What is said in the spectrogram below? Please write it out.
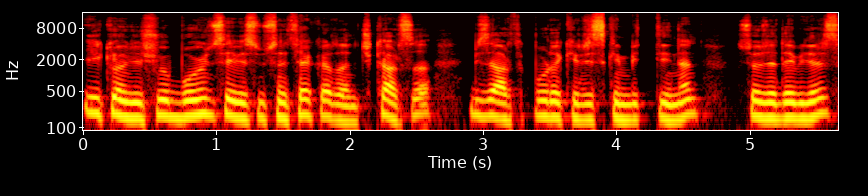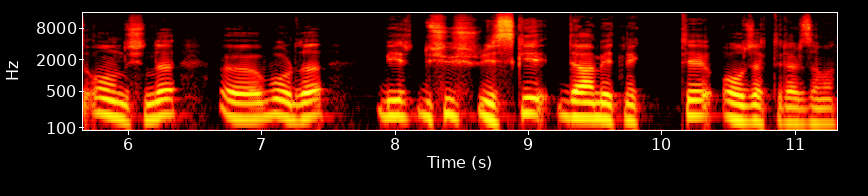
İlk önce şu boyun seviyesinin üstüne tekrardan çıkarsa biz artık buradaki riskin bittiğinden söz edebiliriz. Onun dışında e, burada bir düşüş riski devam etmekte olacaktır her zaman.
